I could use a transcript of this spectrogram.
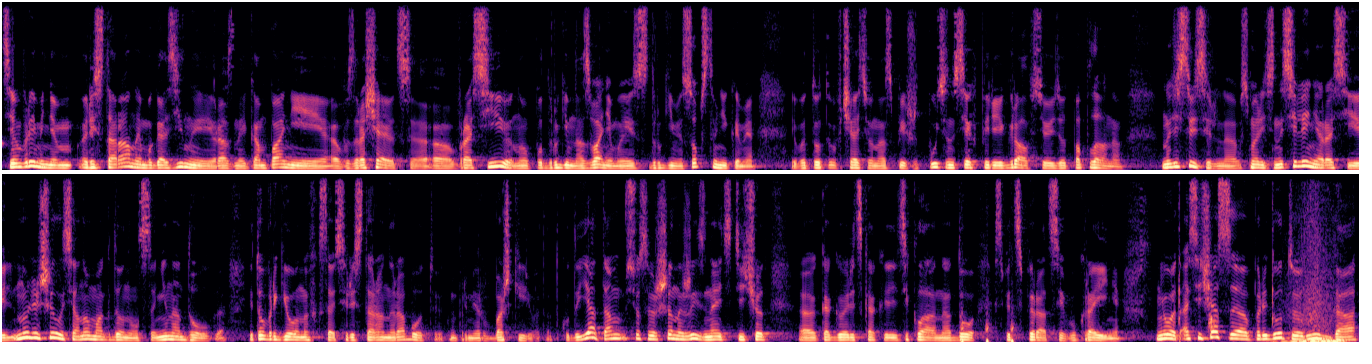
Тем временем рестораны, магазины и разные компании возвращаются э, в Россию, но под другим названием и с другими собственниками. И вот тут в чате у нас пишет, Путин всех переиграл, все идет по плану. Но действительно, смотрите, население России, ну, лишилось оно Макдоналдса ненадолго. И то в регионах, кстати, рестораны работают. Например, в Башкирии, вот откуда я, там все совершенно жизнь, знаете, течет, э, как говорится, как и текла она до спецоперации в Украине. Вот. А сейчас э, придут, ну да,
